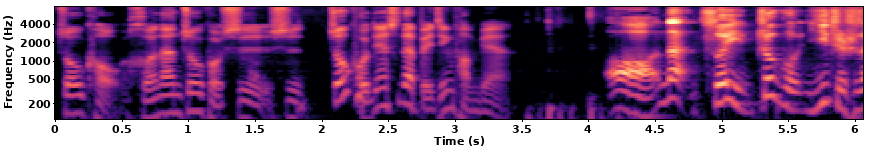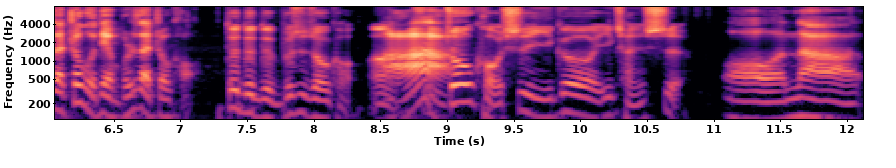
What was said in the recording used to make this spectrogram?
周口，河南周口是是周口店是在北京旁边。哦，那所以周口遗址是在周口店，不是在周口。对对对，不是周口嗯啊周口是一个一城市。哦，那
